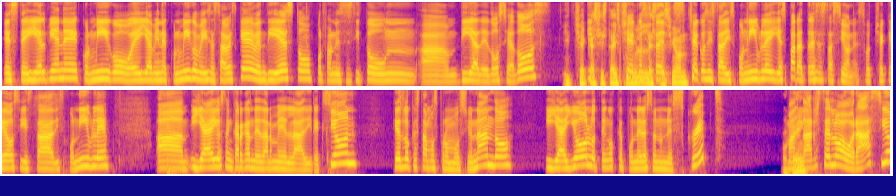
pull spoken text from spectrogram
este, y él viene conmigo o ella viene conmigo y me dice, ¿sabes qué? Vendí esto, por favor necesito un um, día de 12 a 2. Y checa Y si está disponible checo la si está- estación. checo si está disponible y es para tres estaciones. O chequeo si está disponible. Um, y ya ellos se encargan de darme la dirección, qué es lo que estamos promocionando. Y ya yo lo tengo que poner eso en un script, mandárselo a Horacio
